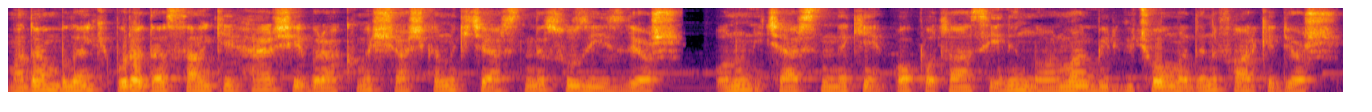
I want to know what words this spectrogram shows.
Madame Blanc burada sanki her şeyi bırakmış şaşkınlık içerisinde Suzy'yi izliyor. Onun içerisindeki o potansiyelin normal bir güç olmadığını fark ediyor.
